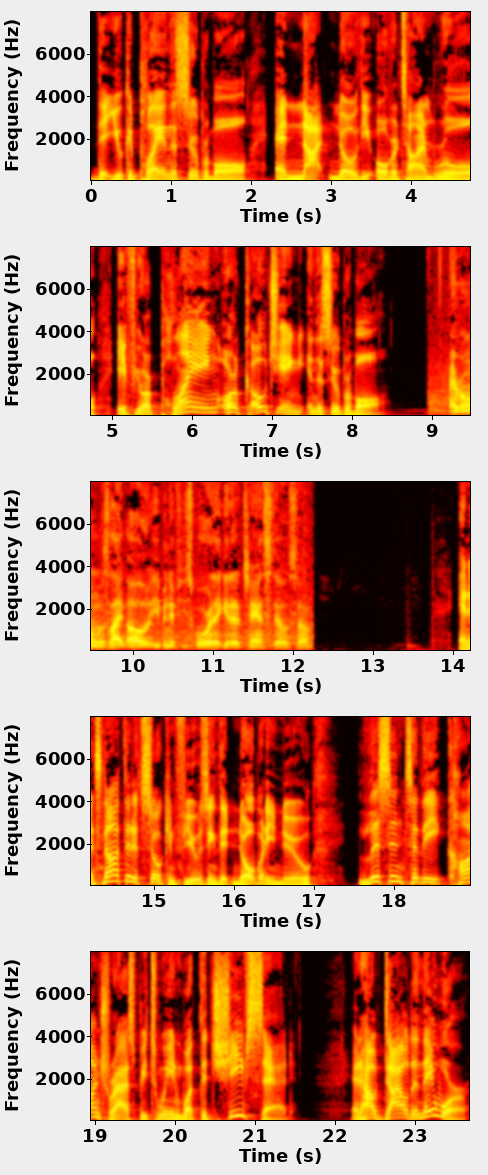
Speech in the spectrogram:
that you could play in the Super Bowl and not know the overtime rule if you're playing or coaching in the Super Bowl. Everyone was like, "Oh, even if you score, they get a chance still." So and it's not that it's so confusing that nobody knew. Listen to the contrast between what the Chiefs said and how dialed in they were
